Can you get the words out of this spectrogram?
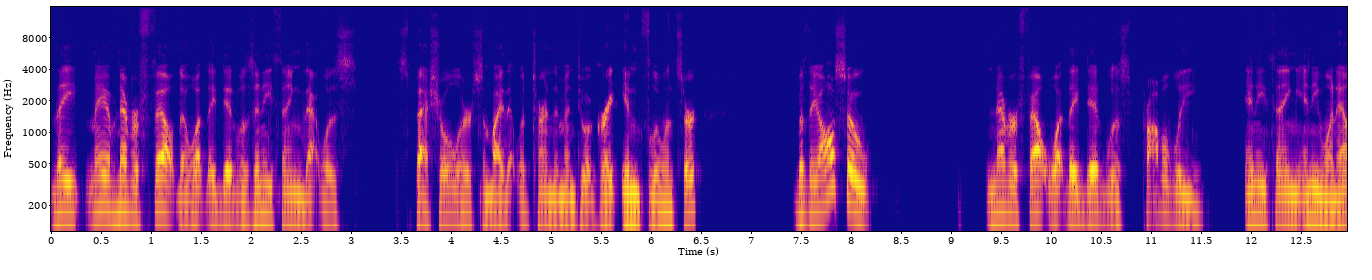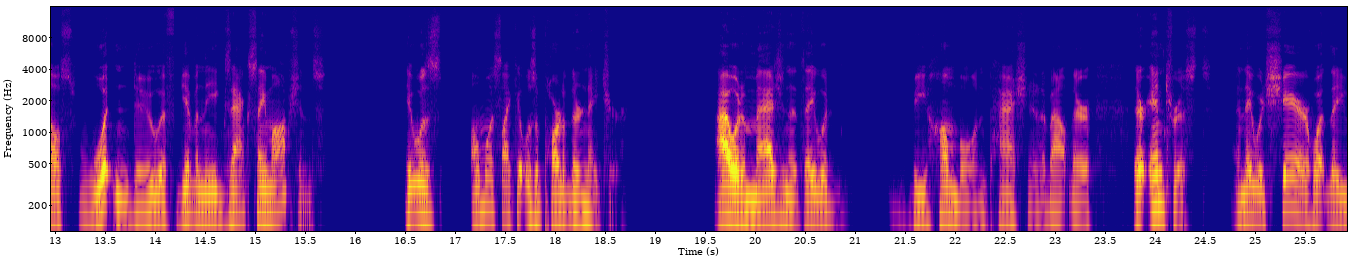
They may have never felt that what they did was anything that was special or somebody that would turn them into a great influencer, but they also never felt what they did was probably anything anyone else wouldn't do if given the exact same options. It was almost like it was a part of their nature. I would imagine that they would be humble and passionate about their their interest and they would share what they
